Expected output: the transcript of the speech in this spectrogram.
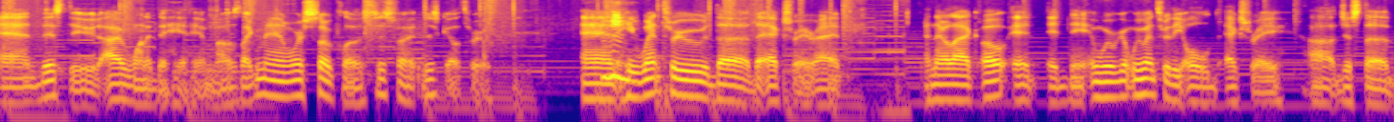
and this dude, I wanted to hit him. I was like, man, we're so close, just just go through. And he went through the the X-ray, right? And they're like, oh, it it and we were, we went through the old X-ray, uh, just the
